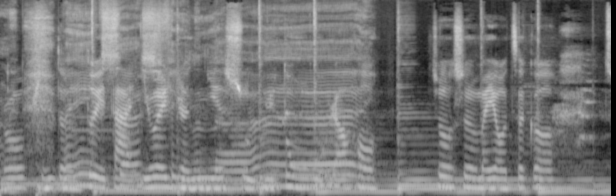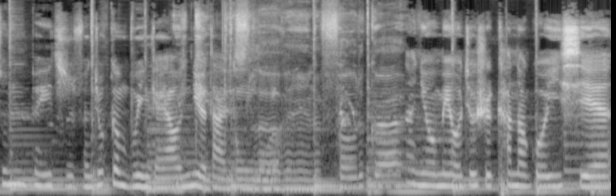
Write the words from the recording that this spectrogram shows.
然后平等对待，因为人也属于动物，然后就是没有这个尊卑之分，就更不应该要虐待动物了。那你有没有就是看到过一些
